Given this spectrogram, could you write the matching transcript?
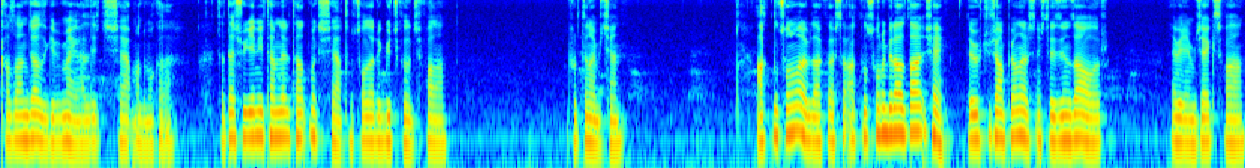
kazanacağız gibime geldi. Hiç şey yapmadım o kadar. Zaten şu yeni itemleri tanıtmak için şey yaptım. Solari güç kılıcı falan. Fırtına biçen. Aklın sonu var bir de arkadaşlar. Aklın sonu biraz daha şey. Dövüşçü şampiyonlar için işte Zinza olur. Ne bileyim Jax falan.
